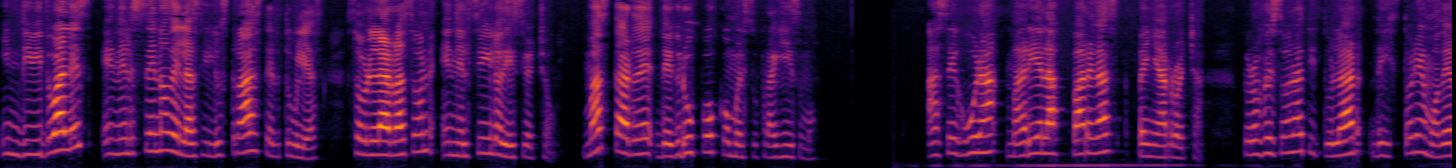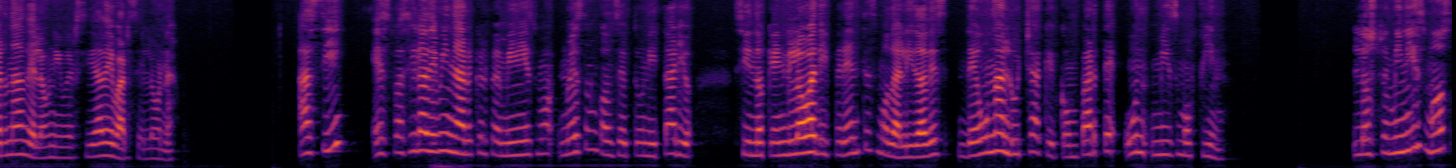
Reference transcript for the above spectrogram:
individuales en el seno de las ilustradas tertulias sobre la razón en el siglo XVIII, más tarde de grupo como el sufragismo asegura Mariela Fargas Peñarrocha, profesora titular de Historia Moderna de la Universidad de Barcelona. Así, es fácil adivinar que el feminismo no es un concepto unitario, sino que engloba diferentes modalidades de una lucha que comparte un mismo fin. Los feminismos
